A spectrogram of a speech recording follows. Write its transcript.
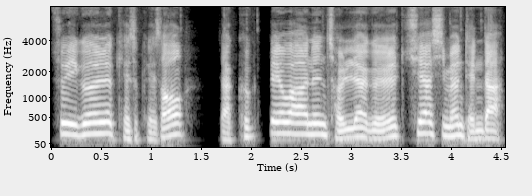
수익을 계속해서 자, 극대화하는 전략을 취하시면 된다.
